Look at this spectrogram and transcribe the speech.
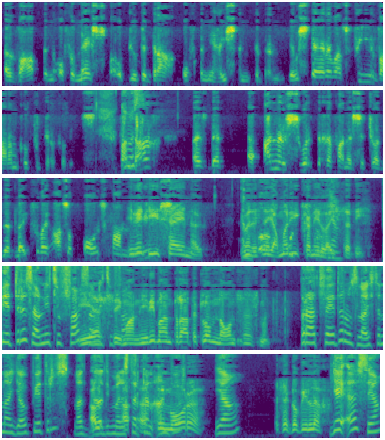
'n wapen of 'n mes op jou te dra of in die huis in te bring. Jou sterre was vuur warm gevoeder gewees. Vandag is dit 'n ander soortige van 'n situasie. Dit lyk vir my asof ons van Jy weet hier sê nou Maar dit is jammer jy kan nie ja. luister nie. Petrus hou net so vas, hou net so vas. Ja, man, hierdie man praat 'n klomp nonsens man. Praat verder, ons luister na jou Petrus, laat Al, die minister kan antwoord. Ja. Is ek op die lig? Jy is, ja.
